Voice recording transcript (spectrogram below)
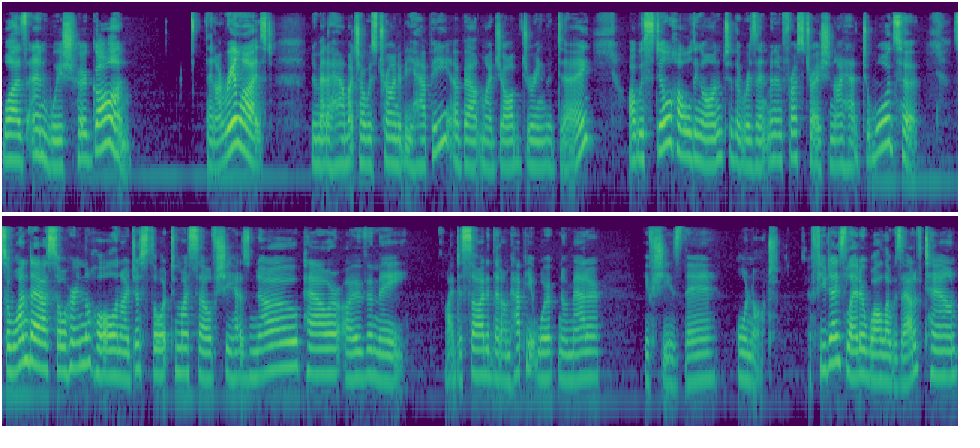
was and wish her gone. Then I realized no matter how much I was trying to be happy about my job during the day, I was still holding on to the resentment and frustration I had towards her. So one day I saw her in the hall and I just thought to myself, she has no power over me. I decided that I'm happy at work no matter if she is there or not. A few days later, while I was out of town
